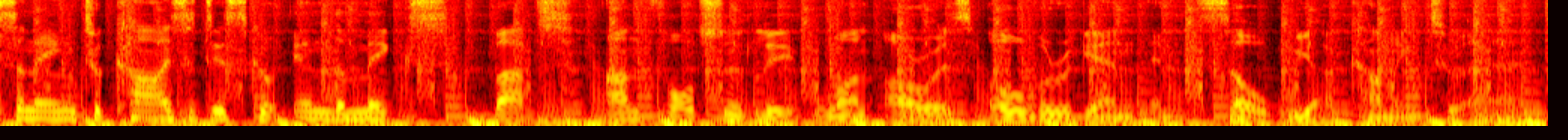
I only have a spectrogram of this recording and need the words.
Listening to Kaiserdisco in the mix, but unfortunately, one hour is over again, and so we are coming to an end.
